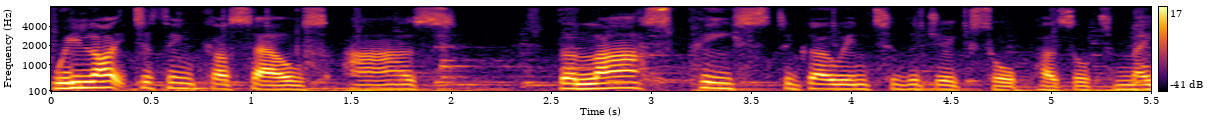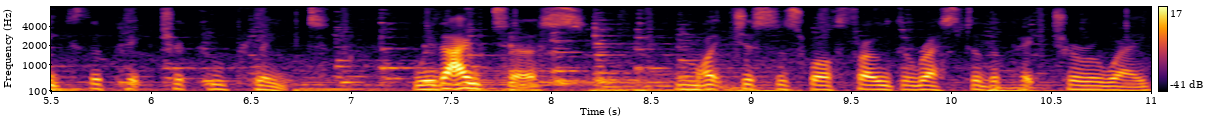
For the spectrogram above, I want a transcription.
We like to think ourselves as the last piece to go into the jigsaw puzzle to make the picture complete. Without us, you might just as well throw the rest of the picture away.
